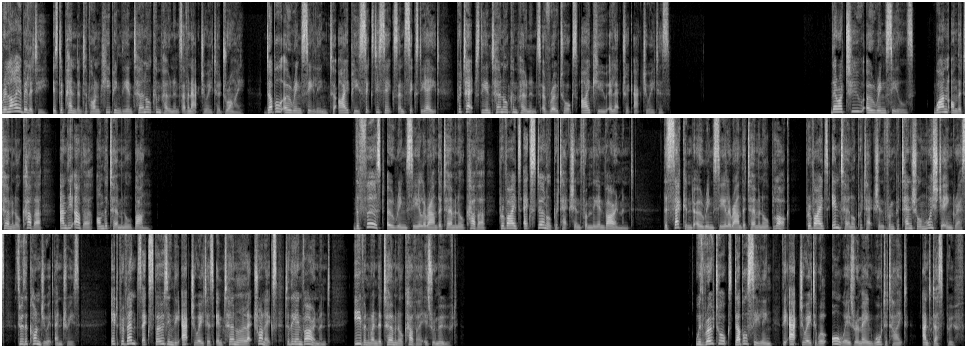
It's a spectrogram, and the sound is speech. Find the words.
Reliability is dependent upon keeping the internal components of an actuator dry. Double O-ring sealing to IP66 and 68 protects the internal components of Rotork's IQ electric actuators. There are two O-ring seals, one on the terminal cover and the other on the terminal bung. The first O-ring seal around the terminal cover provides external protection from the environment. The second O-ring seal around the terminal block provides internal protection from potential moisture ingress through the conduit entries. It prevents exposing the actuator's internal electronics to the environment, even when the terminal cover is removed. With Rotork's double sealing, the actuator will always remain watertight and dustproof.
